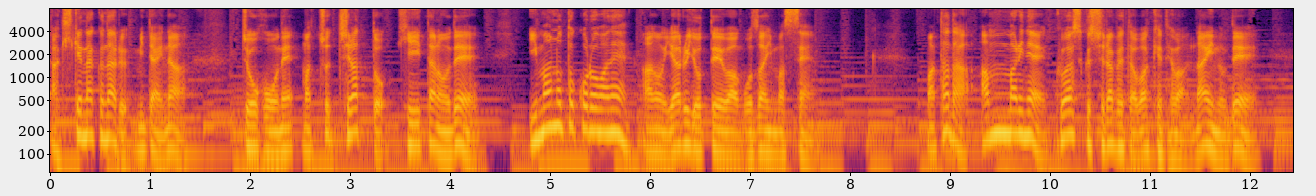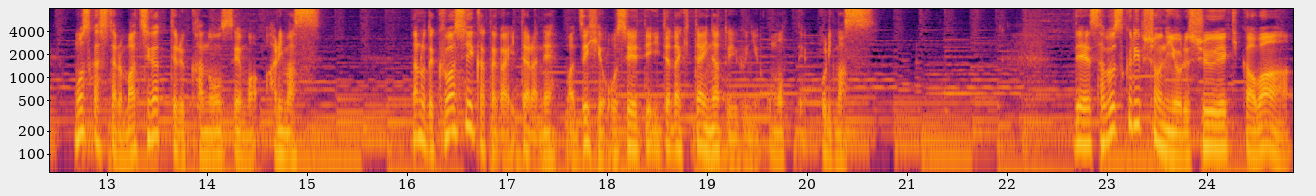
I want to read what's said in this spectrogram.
あ聞けなくなるみたいな情報をね、まあ、ちょちらっと聞いたので今のところはねあのやる予定はございません、まあ、ただあんまりね詳しく調べたわけではないのでもしかしたら間違ってる可能性もあります。なので詳しい方がいたらね、まあ、ぜひ教えていただきたいなというふうに思っております。でサブスクリプションによる収益化は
